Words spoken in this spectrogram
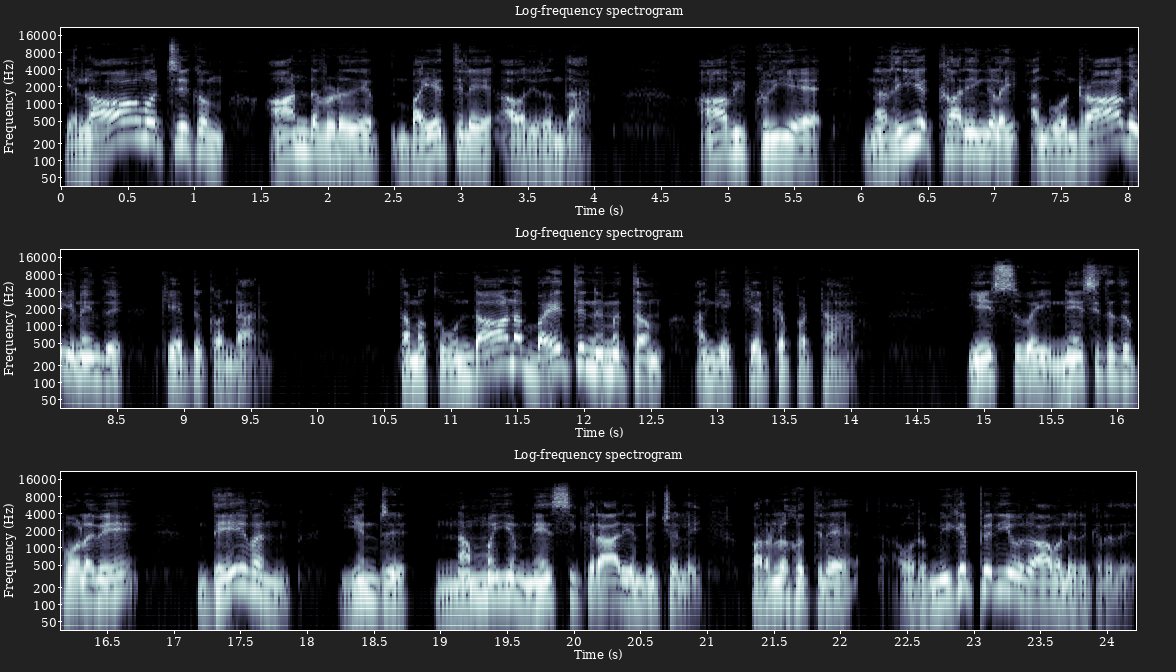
எல்லாவற்றுக்கும் ஆண்டவருடைய பயத்திலே அவர் இருந்தார். ஆவிக்குரிய நிறைய காரியங்களை அங்கு ஒன்றாக இணைந்து கேட்டுக்கொண்டார். தமக்கு உண்டான பயத்தின் நிமித்தம் அங்கே கேட்கப்பட்டார். இயேசுவை நேசித்தது போலவே தேவன் இன்று நம்மையும் நேசிக்கிறார் என்று சொல்லி பரலோகத்திலே ஒரு மிகப்பெரிய ஒரு ஆவல் இருக்கிறது.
